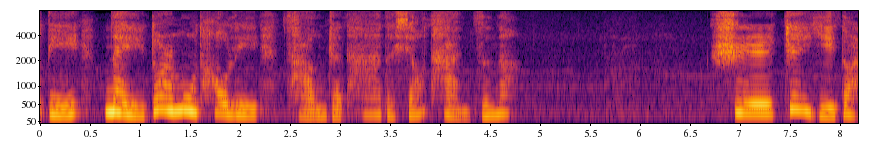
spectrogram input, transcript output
底哪段木头里藏着他的小毯子呢？是这一段，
